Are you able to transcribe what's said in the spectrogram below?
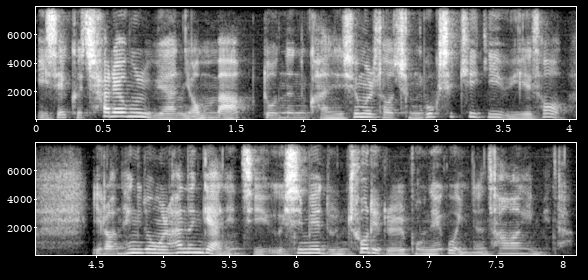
이제 그 촬영을 위한 연막 또는 관심을 더 증폭시키기 위해서 이런 행동을 하는 게 아닌지 의심의 눈초리를 보내고 있는 상황입니다.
